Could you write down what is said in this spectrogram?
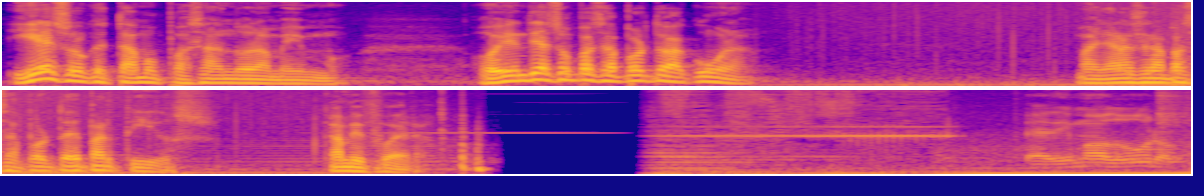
Y eso es lo que estamos pasando ahora mismo. Hoy en día son pasaportes de vacuna. Mañana serán pasaportes de partidos. Cambio fuera. Pedimos duro.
